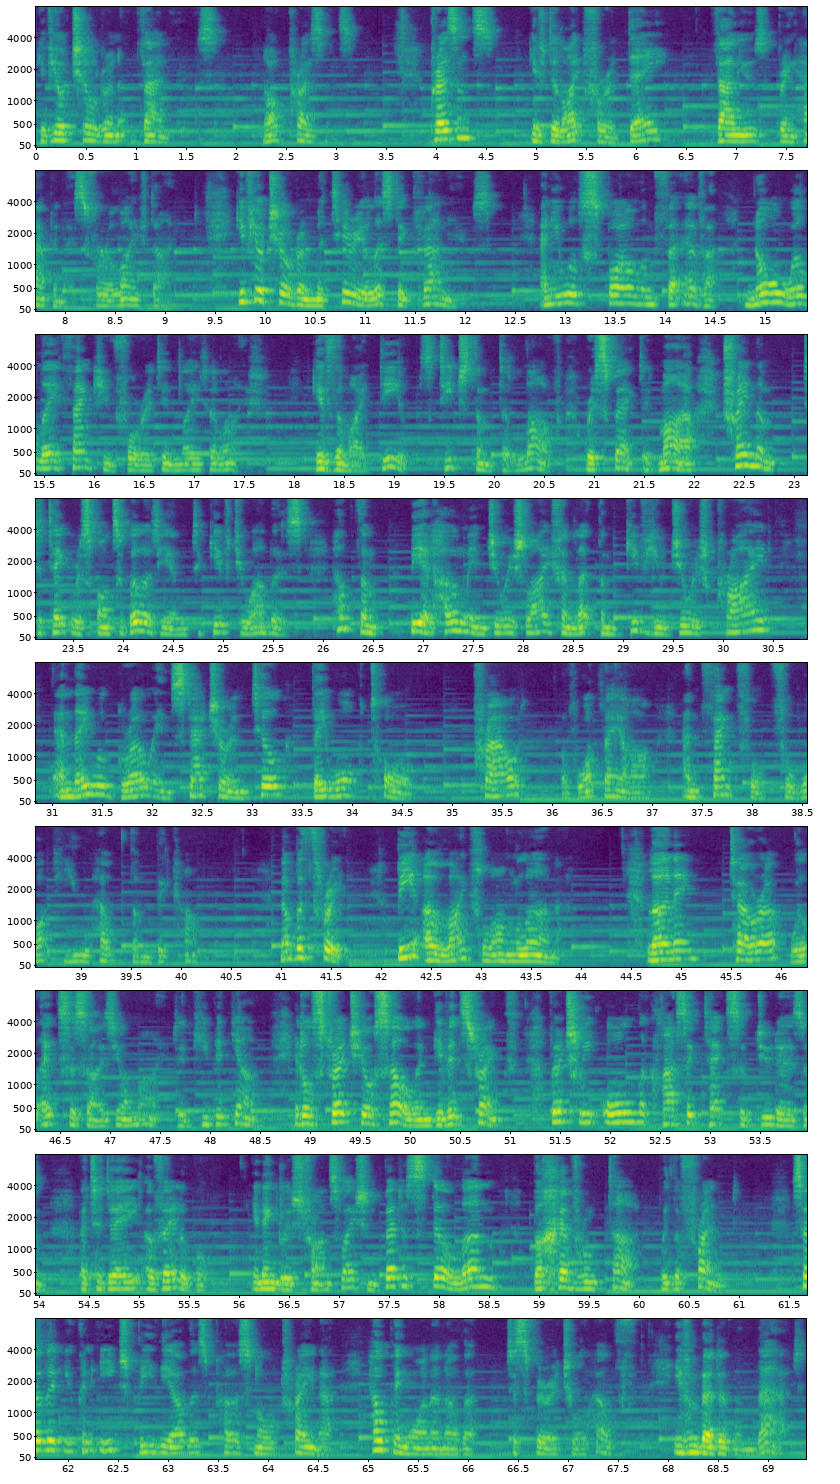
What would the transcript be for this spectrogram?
give your children values, not presents. Presents give delight for a day, values bring happiness for a lifetime. Give your children materialistic values, and you will spoil them forever, nor will they thank you for it in later life. Give them ideals, teach them to love, respect, admire, train them to take responsibility and to give to others. Help them be at home in Jewish life and let them give you Jewish pride, and they will grow in stature until they walk tall, proud of what they are and thankful for what you help them become. Number three, be a lifelong learner. Learning Torah will exercise your mind and keep it young. It'll stretch your soul and give it strength. Virtually all the classic texts of Judaism are today available in English translation. Better still, learn Bechevruta with a friend so that you can each be the other's personal trainer, helping one another to spiritual health. Even better than that,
